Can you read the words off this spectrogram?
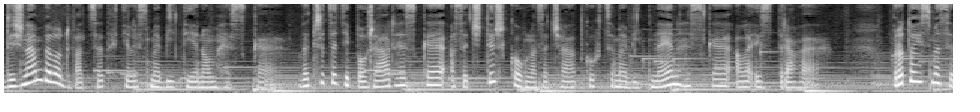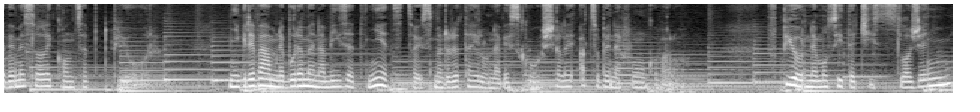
Když nám bylo 20, chtěli jsme být jenom hezké. Ve 30 pořád hezké a se čtyřkou na začátku chceme být nejen hezké, ale i zdravé. Proto jsme si vymysleli koncept Pure. Nikdy vám nebudeme nabízet nic, co jsme do detailu nevyzkoušeli a co by nefungovalo. V Pure nemusíte číst složení,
